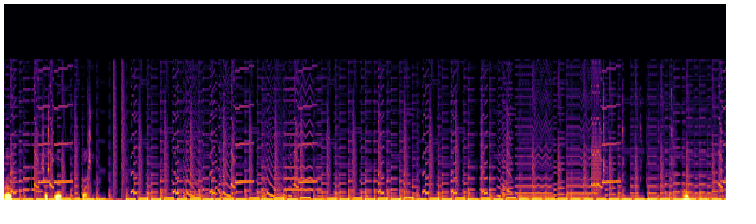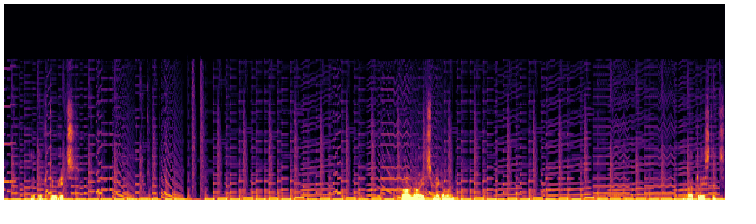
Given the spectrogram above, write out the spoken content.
Well, just walk past me. Oh, they take two hits. Oh no, it's Mega Man. At least it's,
